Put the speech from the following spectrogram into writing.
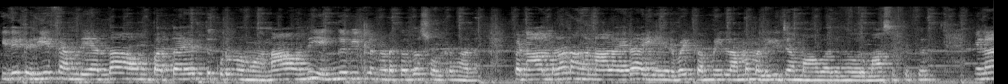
இதே பெரிய ஃபேமிலியாக இருந்தால் அவங்க பத்தாயிரத்துக்கு கூட வாங்குவாங்க நான் வந்து எங்கள் வீட்டில் நடக்கிறத சொல்கிறேன் நான். இப்போ நார்மலாக நாங்கள் நாலாயிரம் ஐயாயிரம் ரூபாய் கம்மி இல்லாமல் மளிகை ஜாமான் ஆகாதுங்க ஒரு மாதத்துக்கு ஏன்னா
